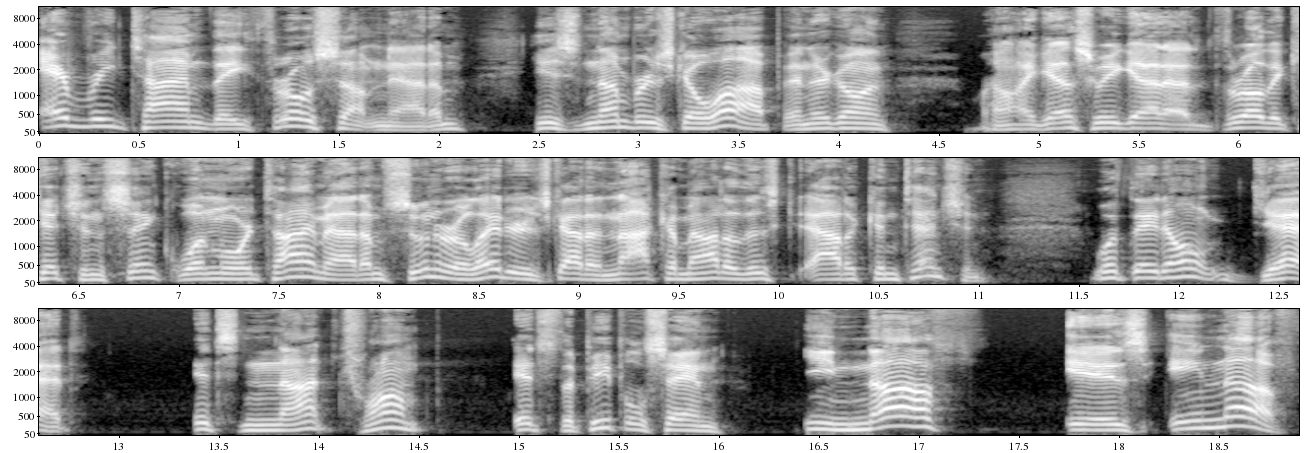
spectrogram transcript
every time they throw something at him, his numbers go up, and they're going, well, I guess we got to throw the kitchen sink one more time at him. Sooner or later, he's got to knock him out of this out of contention. What they don't get, it's not Trump. It's the people saying enough is enough.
